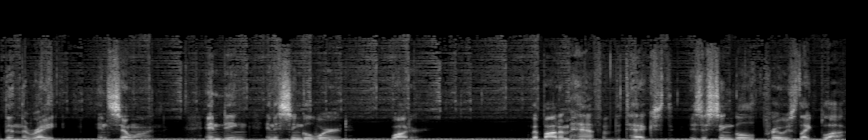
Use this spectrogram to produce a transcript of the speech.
then the right, and so on ending in a single word water. The bottom half of the text is a single prose like block,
